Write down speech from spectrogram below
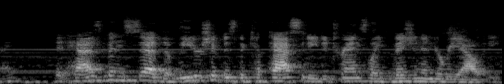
Right? It has been said that leadership is the capacity to translate vision into reality.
